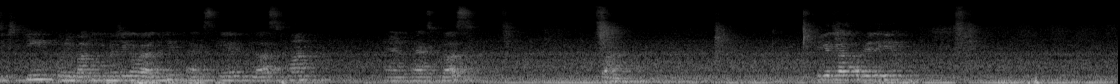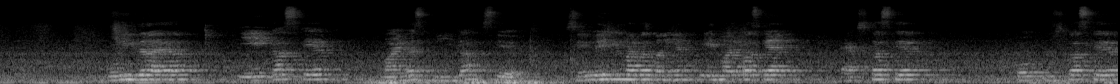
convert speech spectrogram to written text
सिक्सटीन और जो बाकी की बचेगा वो x square plus one and plus one ठीक है क्लास ये देखिए वही इधर आएगा ए का स्केयर माइनस बी का स्केयर सेम यही चीज़ हमारे पास बनी है. ए हमारे पास क्या है? एक्स का स्केयर और उसका स्केयर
